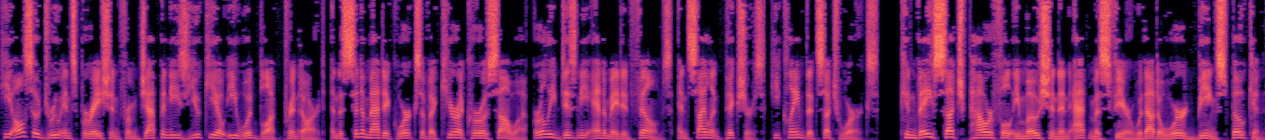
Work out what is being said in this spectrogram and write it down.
He also drew inspiration from Japanese ukiyo-e woodblock print art, and the cinematic works of Akira Kurosawa, early Disney animated films, and silent pictures. He claimed that such works convey such powerful emotion and atmosphere without a word being spoken.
